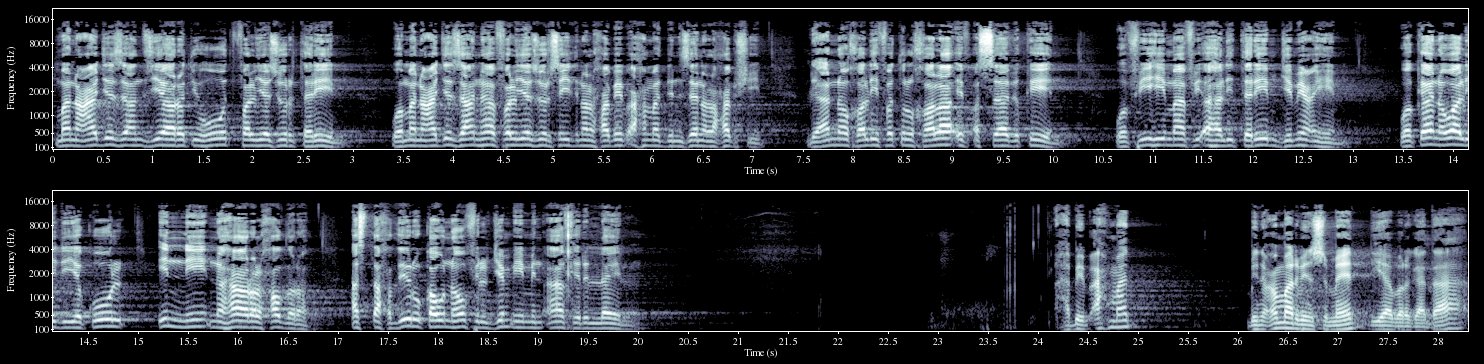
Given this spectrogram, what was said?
man ajaza an ziyarati Hud falyazur Tarim wa man ajaza anha falyazur Sayyidina Al-Habib Ahmad bin Zain لأنه خليفة khalaif as-sabiqin wa fihi ma fi ahli tarim jami'ihim wa kana walidi yaqul inni nahar al-hadra astahdhiru kaunahu Habib Ahmad bin bin dia berkata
